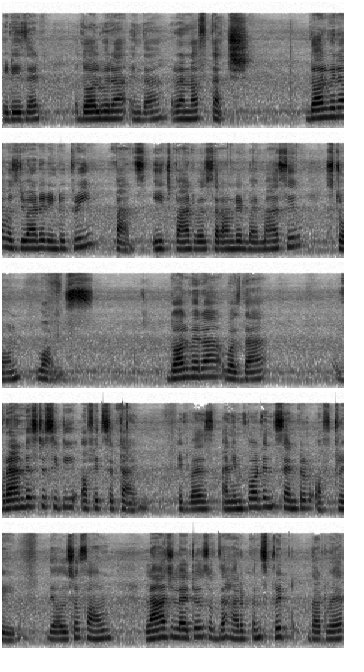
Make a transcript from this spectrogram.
It is at Dholvira in the Rann of Kutch. Dholvira was divided into three parts. Each part was surrounded by massive stone walls. Dholvira was the grandest city of its time. It was an important center of trade. They also found large letters of the Harappan script that were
